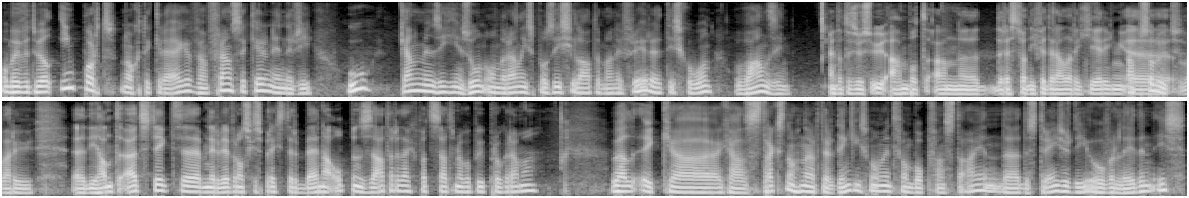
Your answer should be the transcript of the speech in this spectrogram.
om eventueel import nog te krijgen van Franse kernenergie. Hoe kan men zich in zo'n onderhandelingspositie laten manoeuvreren? Het is gewoon waanzin. En dat is dus uw aanbod aan uh, de rest van die federale regering, uh, waar u uh, die hand uitsteekt. meneer Wever, ons gesprek is er bijna op. Een zaterdag, wat staat er nog op uw programma? Wel, ik ga straks nog naar het herdenkingsmoment van Bob van Staaien, de, de stranger die overleden is.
